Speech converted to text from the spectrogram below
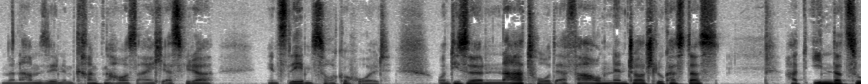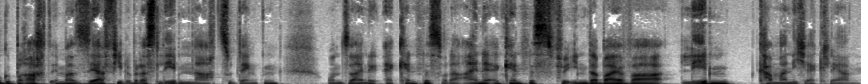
Und dann haben sie ihn im Krankenhaus eigentlich erst wieder ins Leben zurückgeholt. Und diese Nahtoderfahrung nennt George Lucas das hat ihn dazu gebracht, immer sehr viel über das Leben nachzudenken. Und seine Erkenntnis oder eine Erkenntnis für ihn dabei war, Leben kann man nicht erklären.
